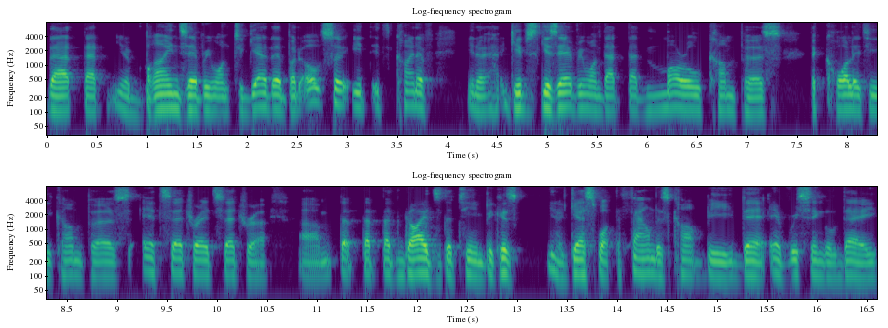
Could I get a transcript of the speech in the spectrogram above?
that that you know binds everyone together but also it it's kind of you know gives gives everyone that that moral compass the quality compass etc etc um, that that that guides the team. Because you know guess what? The founders can't be there every single day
